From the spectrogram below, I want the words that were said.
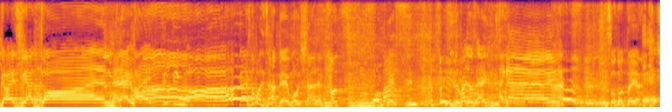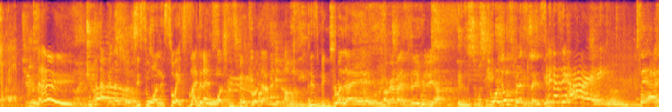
Guys, we are done. And I won. Guys, nobody's happy I won, Sha. Like, not even one person. See, the bride just arguing. Hi, guys. This one don't tire. hey! This one is so excited to watch this big brother. This big brother, eh? Oreva is very, very happy. She was just restless. Say hi. Say hi.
